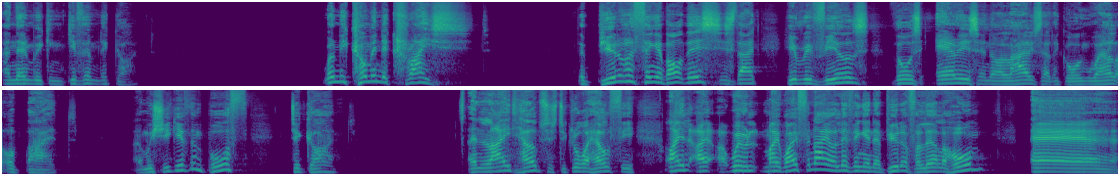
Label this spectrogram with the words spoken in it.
and then we can give them to God. When we come into Christ, the beautiful thing about this is that He reveals those areas in our lives that are going well or bad. And we should give them both to God. And light helps us to grow healthy. I, I, my wife and I are living in a beautiful little home uh,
